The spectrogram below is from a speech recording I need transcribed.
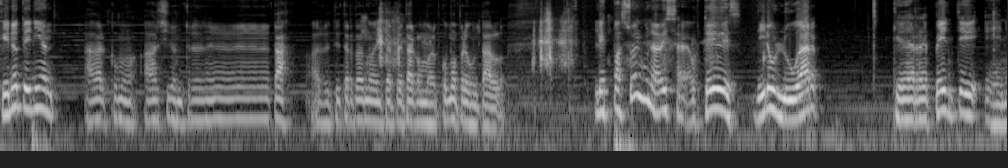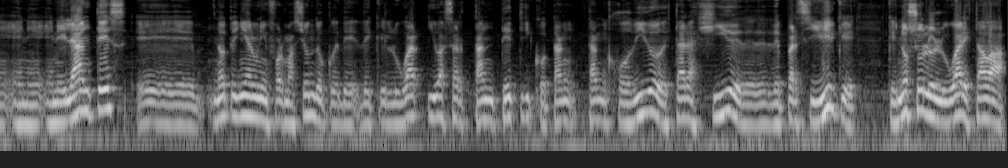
que no tenían... A ver, ¿cómo? A ver si lo entre... Está. Estoy tratando de interpretar cómo, cómo preguntarlo. ¿Les pasó alguna vez a ustedes de ir a un lugar que de repente en, en- en el antes eh, no tenían una información de, que- el lugar iba a ser tan tétrico, tan, tan jodido de estar allí, de, de- de percibir que, que no solo el lugar estaba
